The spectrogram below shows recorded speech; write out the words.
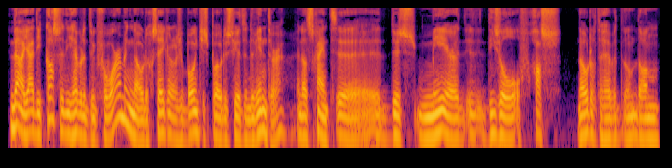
Nou ja, die kassen die hebben natuurlijk verwarming nodig. Zeker als je boontjes produceert in de winter. En dat schijnt uh, dus meer diesel of gas nodig te hebben... dan, dan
